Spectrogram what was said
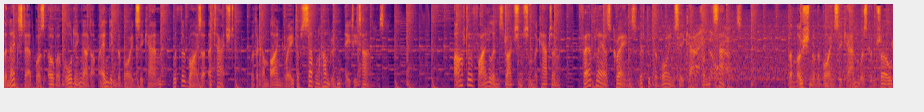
The next step was overboarding and upending the buoyancy can with the riser attached, with a combined weight of 780 tons. After final instructions from the captain, Fairplayer's cranes lifted the buoyancy can from its saddles. The motion of the buoyancy can was controlled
